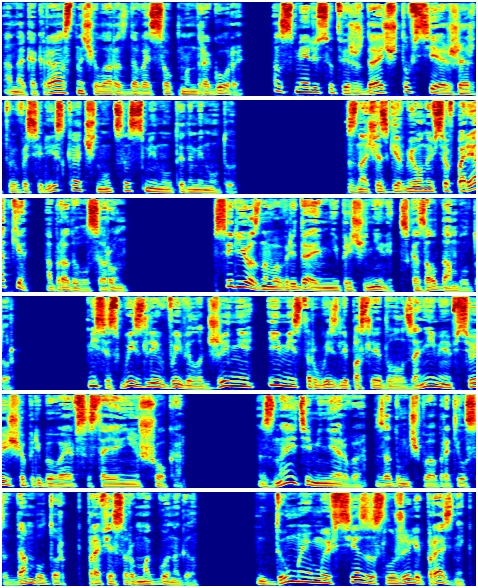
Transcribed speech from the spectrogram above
Она как раз начала раздавать сок мандрагоры. Осмелюсь утверждать, что все жертвы Василиска очнутся с минуты на минуту». «Значит, с Гермионой все в порядке?» — обрадовался Рон. «Серьезного вреда им не причинили», — сказал Дамблдор. Миссис Уизли вывела Джинни, и мистер Уизли последовал за ними, все еще пребывая в состоянии шока. «Знаете, Минерва», — задумчиво обратился Дамблдор к профессору МакГонагал, «думаю, мы все заслужили праздник.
